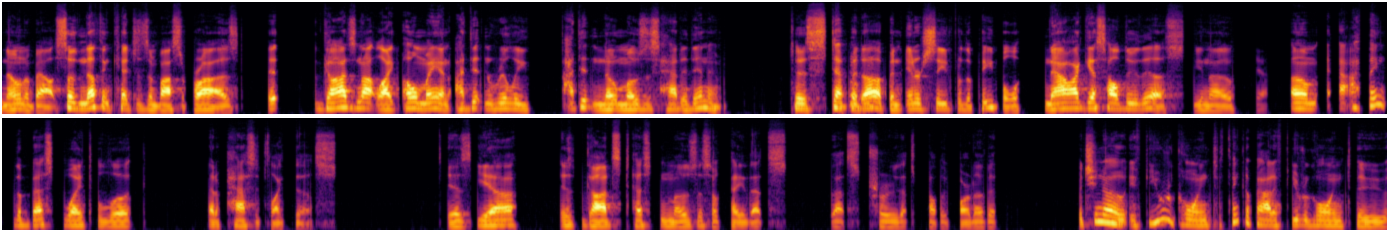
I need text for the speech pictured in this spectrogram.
known about. So nothing catches him by surprise. It, God's not like, oh man, I didn't really I didn't know Moses had it in him to step it mm-hmm. up and intercede for the people. Now I guess I'll do this, you know. Yeah. Um, I think the best way to look at a passage like this is, yeah, is God's testing Moses. Okay, that's that's true. That's probably part of it. But you know, if you were going to think about if you were going to,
